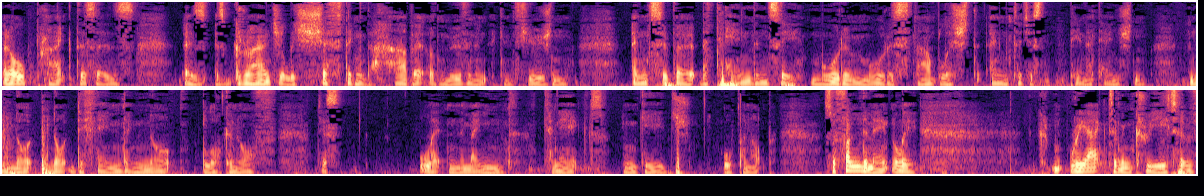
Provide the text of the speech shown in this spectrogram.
And all practice is, is, is gradually shifting the habit of moving into confusion into the, the tendency more and more established into just paying attention and not, not defending, not blocking off, just letting the mind connect, engage, open up. So fundamentally, reactive and creative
